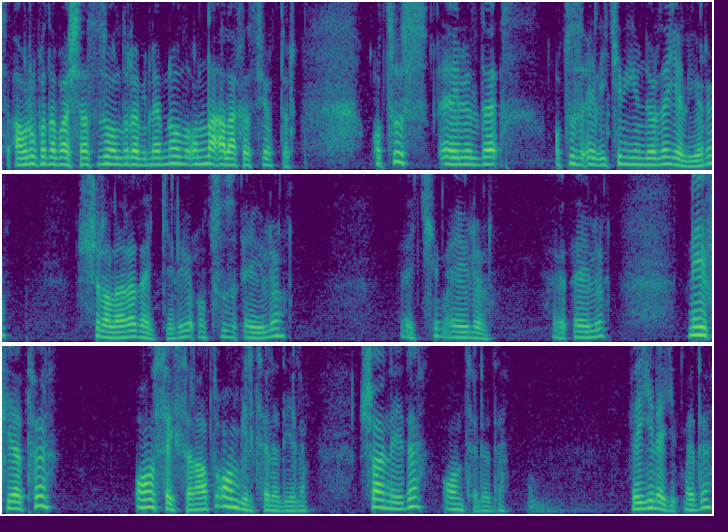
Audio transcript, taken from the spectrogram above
İşte Avrupa'da başarısız oldurabilir. Ne olur? Onunla alakası yoktur. 30 Eylül'de 30 Eylül 2024'de geliyorum. Şuralara denk geliyor. 30 Eylül Ekim Eylül. Evet Eylül. Ne fiyatı? 10.86 11 TL diyelim. Şu an neydi? 10 TL'de. Ve yine gitmedi.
